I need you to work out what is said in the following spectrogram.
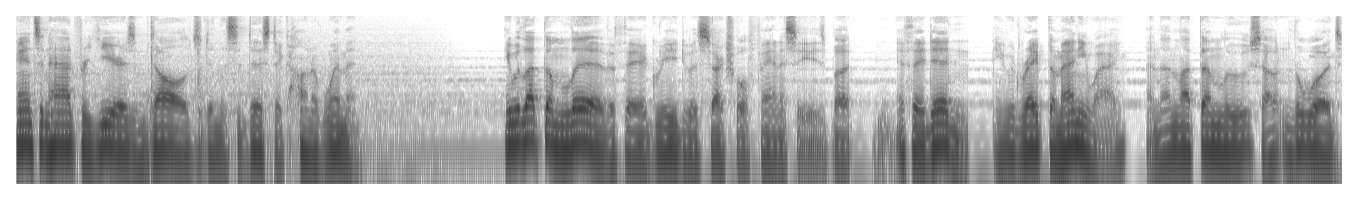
Hansen had for years indulged in the sadistic hunt of women. He would let them live if they agreed to his sexual fantasies, but if they didn't, he would rape them anyway and then let them loose out into the woods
